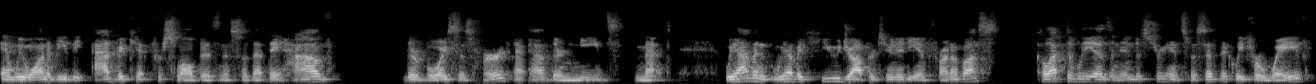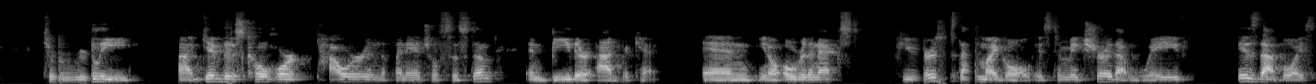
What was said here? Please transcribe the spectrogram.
and we want to be the advocate for small business so that they have their voices heard and have their needs met. We have an, we have a huge opportunity in front of us collectively as an industry and specifically for Wave to really uh, give this cohort power in the financial system and be their advocate. And you know, over the next few years, that's my goal is to make sure that Wave is that voice,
